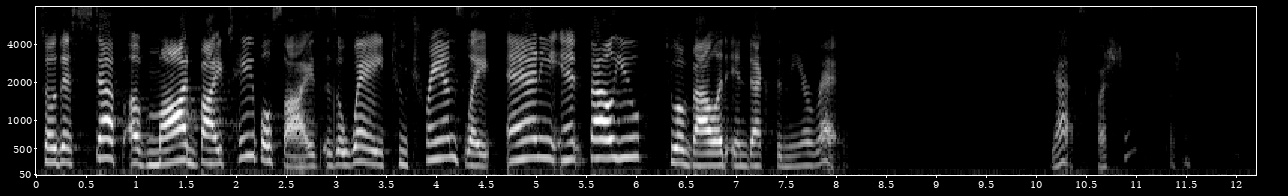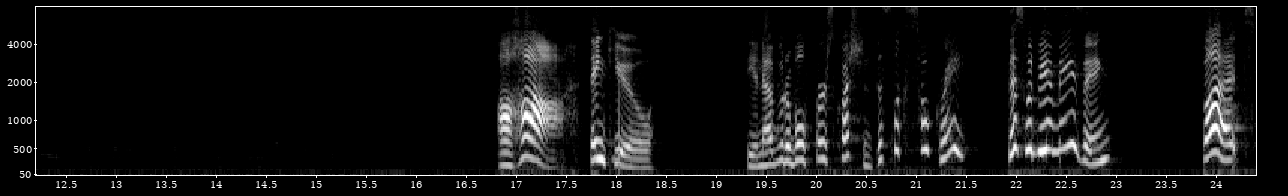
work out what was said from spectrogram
So this step of mod by table size is a way to translate any int value to a valid index in the array. Yes, questions? Question? Aha, thank you. The inevitable first question. This looks so great. This would be amazing. But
